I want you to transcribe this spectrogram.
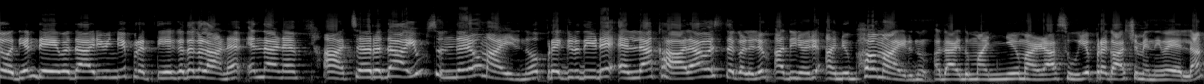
ചോദ്യം ദേവദാരുവിന്റെ പ്രത്യേകതകളാണ്. എന്താണ്? ആ ചെറുതായും സുന്ദരവുമായിരുന്നു. പ്രകൃതിയുടെ എല്ലാ കാലാവസ്ഥകളിലും അതിനൊരു അനുഭവമായിരുന്നു. അതായത് മഞ്ഞ് മഴ സൂര്യപ്രകാശം എന്നിവയെല്ലാം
